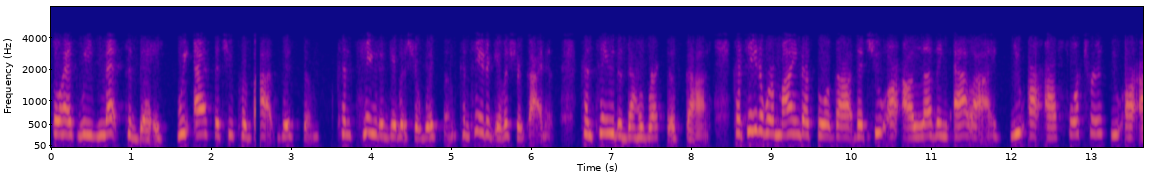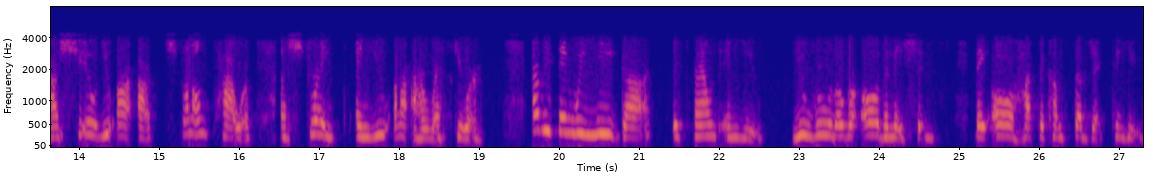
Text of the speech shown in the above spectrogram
So as we've met today, we ask that you provide wisdom, Continue to give us your wisdom. Continue to give us your guidance. Continue to direct us, God. Continue to remind us, Lord God, that you are our loving ally. You are our fortress. You are our shield. You are our strong tower of strength, and you are our rescuer. Everything we need, God, is found in you. You rule over all the nations. They all have to come subject to you.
